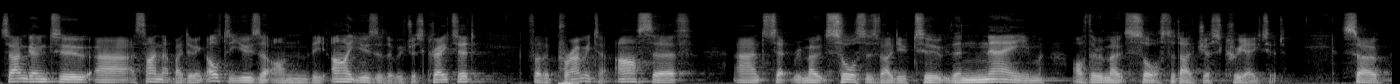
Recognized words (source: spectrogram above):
So I'm going to uh, assign that by doing alter user on the R user that we've just created for the parameter rserv and set remote sources value to the name of the remote source that I've just created. So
